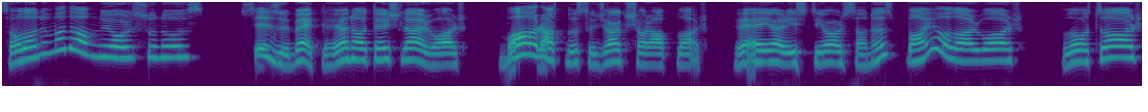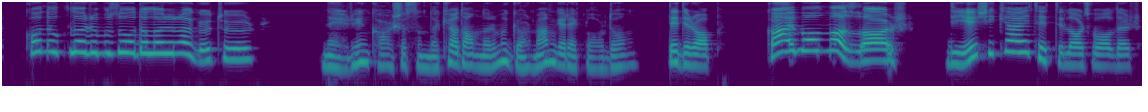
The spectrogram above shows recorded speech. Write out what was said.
Salonuma damlıyorsunuz. Sizi bekleyen ateşler var. Baharatlı sıcak şaraplar. Ve eğer istiyorsanız banyolar var. Lotar, konuklarımızı odalarına götür. Nehrin karşısındaki adamlarımı görmem gerek lordum, dedi Rob. Kaybolmazlar, diye şikayet etti Lord Walder.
